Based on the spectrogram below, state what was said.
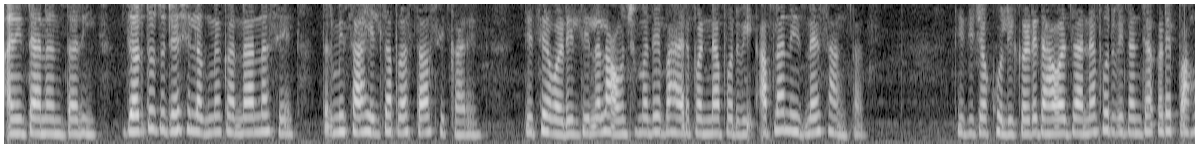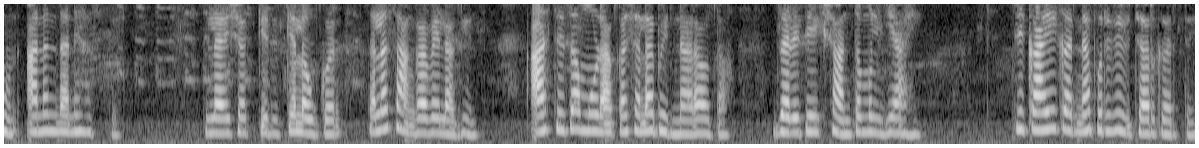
आणि त्यानंतरही जर तू तुझ्याशी लग्न करणार नसेल तर मी साहिलचा प्रस्ताव स्वीकारेन. तिचे वडील तिला लाऊंजमध्ये बाहेर पडण्यापूर्वी आपला निर्णय सांगतात. ती तिच्या खोलीकडे धावत जाण्यापूर्वी त्यांच्याकडे पाहून आनंदाने हसते. तिला हे शक्य तितक्या लवकर त्याला सांगावे लागेल. आज तिचा मूड आकाशाला भिडणारा होता. जरी ती एक शांत मुलगी आहे जी काही करण्यापूर्वी विचार करते.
